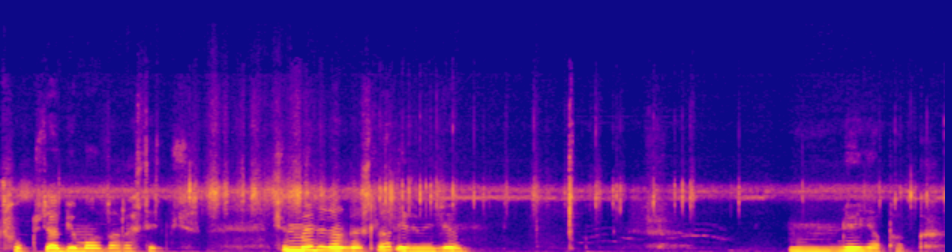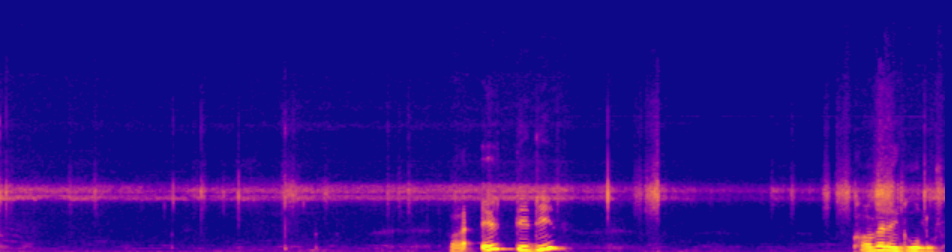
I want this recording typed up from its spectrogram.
çok güzel bir manzara seçmişiz. Şimdi böyle arkadaşlar evimizi hmm, ne yapak? Ev dediğin kahverengi olur.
